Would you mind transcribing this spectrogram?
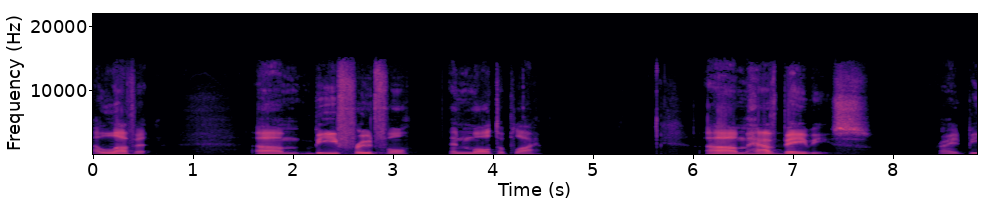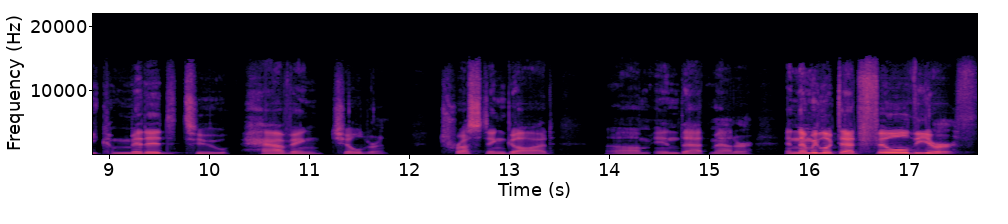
I love it. Um, be fruitful and multiply. Um, have babies, right? Be committed to having children, trusting God um, in that matter. And then we looked at fill the earth,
